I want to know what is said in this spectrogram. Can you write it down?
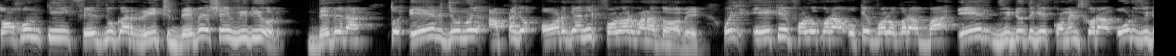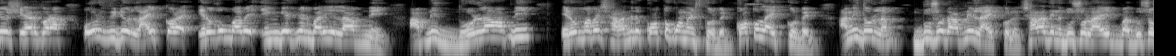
তখন কি ফেসবুক আর রিচ দেবে সেই ভিডিওর দেবে না। তো এর জন্যই আপনাকে অর্গানিক ফলোয়ার বানাতে হবে। ওই একে ফলো করা ওকে ফলো করা বা এর ভিডিও থেকে কমেন্টস করা, ওর ভিডিও শেয়ার করা, ওর ভিডিও লাইক করা এরকম ভাবে এঙ্গেজমেন্ট বাড়িয়ে লাভ নেই। আপনি ধরলাম আপনি এরকম ভাবে সারাদিনে কত কমেন্টস করবেন, কত লাইক করবেন? আমি ধরলাম দুশোটা আপনি লাইক করলেন। সারাদিনে দুশো লাইক বা দুশো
